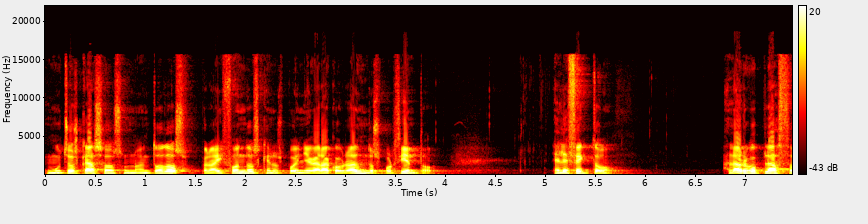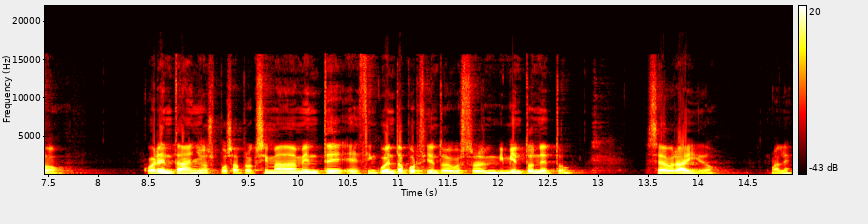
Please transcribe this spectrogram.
En muchos casos, no en todos, pero hay fondos que nos pueden llegar a cobrar un 2%. El efecto, a largo plazo, 40 años, pues aproximadamente el 50% de vuestro rendimiento neto se habrá ido. ¿vale?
